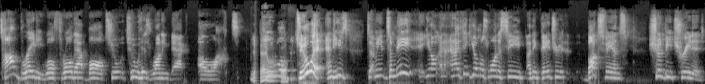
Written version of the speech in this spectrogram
Tom Brady will throw that ball to to his running back a lot. Yeah, he will do it, and he's. I mean, to me, you know, and, and I think you almost want to see. I think Patriot Bucks fans should be treated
